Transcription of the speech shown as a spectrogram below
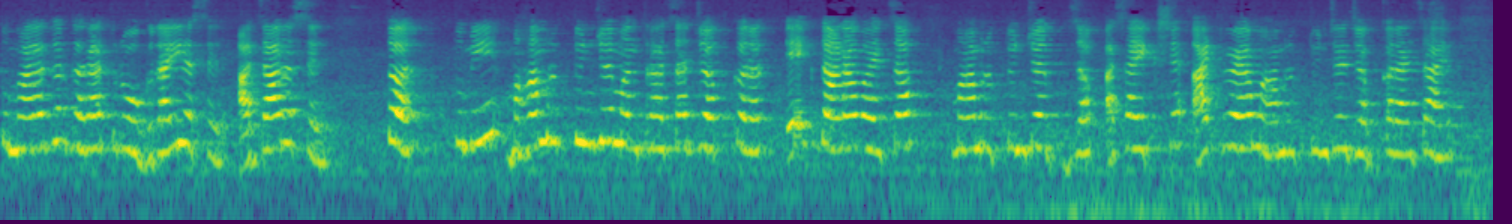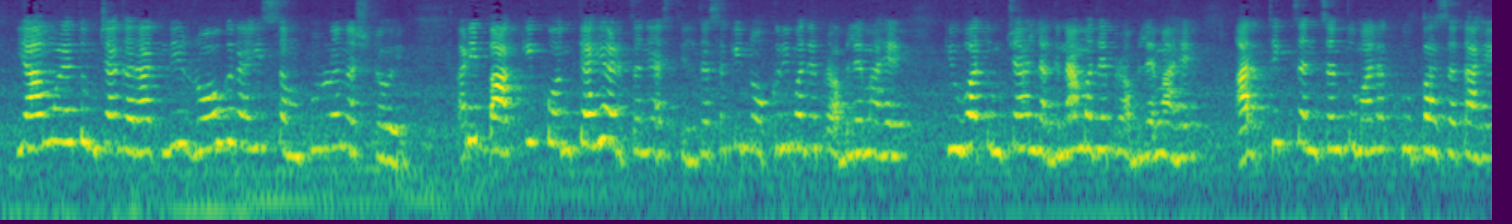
तुम्हाला जर घरात रोगराई असेल आजार असेल तर तुम्ही महामृत्युंजय मंत्राचा जप करत एक दाणा व्हायचा. महामृत्युंजय जप असा एकशे आठ वेळा महामृत्युंजय जप करायचा आहे. यामुळे तुमच्या घरातली रोगराई संपूर्ण नष्ट होईल. आणि बाकी कोणत्याही अडचणी असतील जसं की नोकरीमध्ये प्रॉब्लेम आहे किंवा तुमच्या लग्नामध्ये प्रॉब्लेम आहे आर्थिक चणचण तुम्हाला खूप भासत आहे.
